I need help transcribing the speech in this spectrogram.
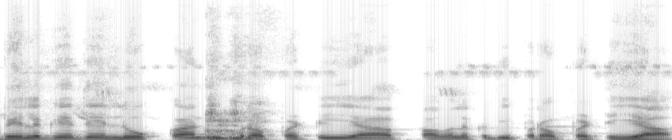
ਬਿਲਗੇ ਦੇ ਲੋਕਾਂ ਦੀ ਪ੍ਰਾਪਰਟੀ ਆ ਪਬਲਿਕ ਦੀ ਪ੍ਰਾਪਰਟੀ ਆ।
